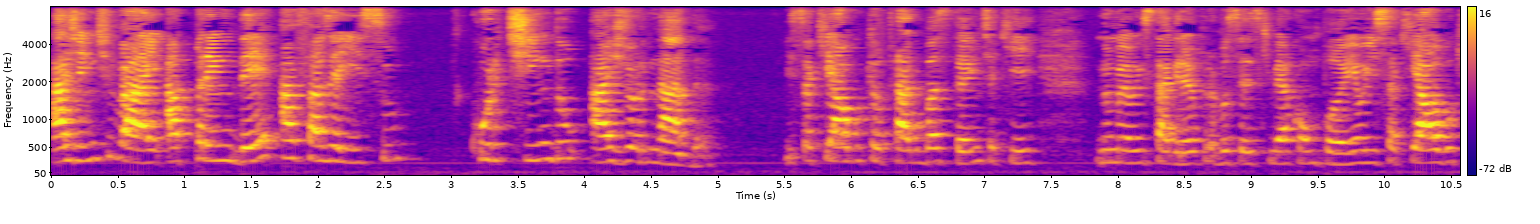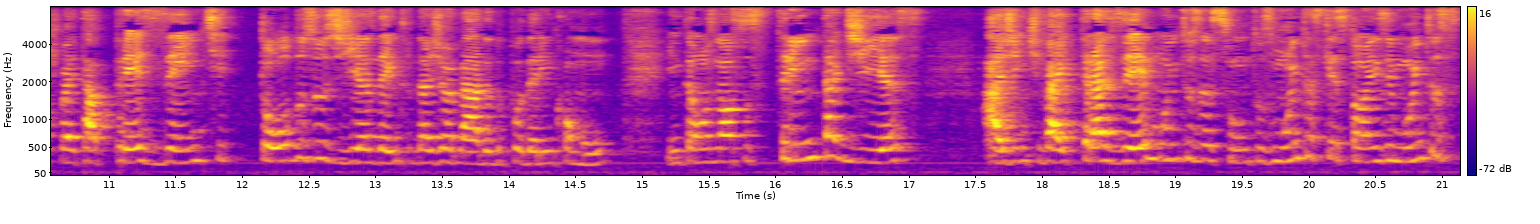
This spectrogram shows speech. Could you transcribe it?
A gente vai aprender a fazer isso curtindo a jornada. Isso aqui é algo que eu trago bastante aqui no meu Instagram para vocês que me acompanham. Isso aqui é algo que vai estar tá presente todos os dias dentro da jornada do Poder em Comum. Então, os nossos 30 dias a gente vai trazer muitos assuntos, muitas questões e muitos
